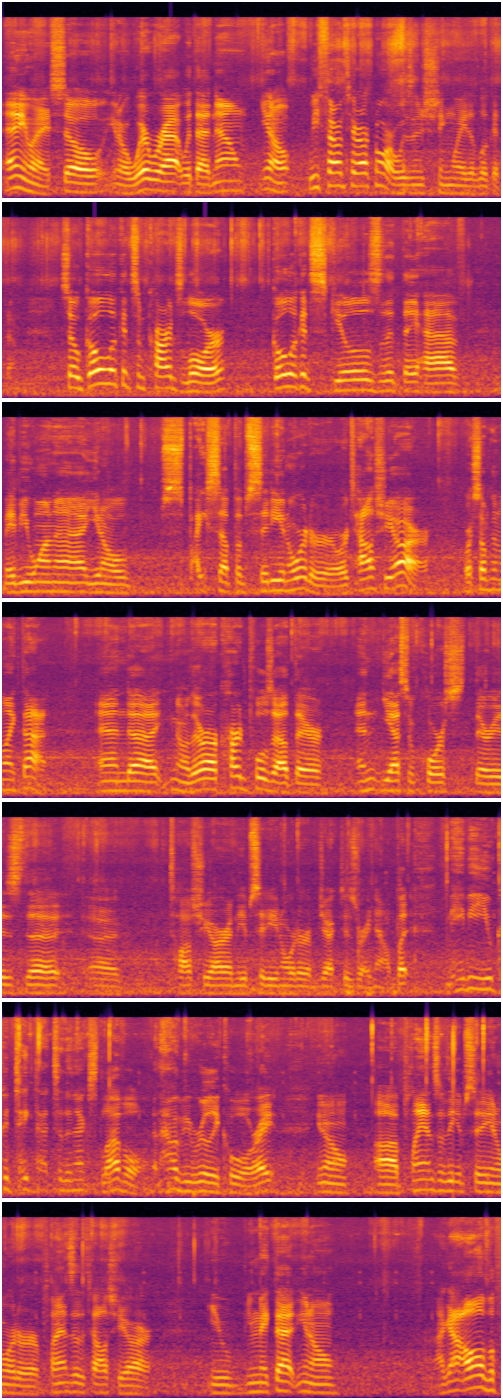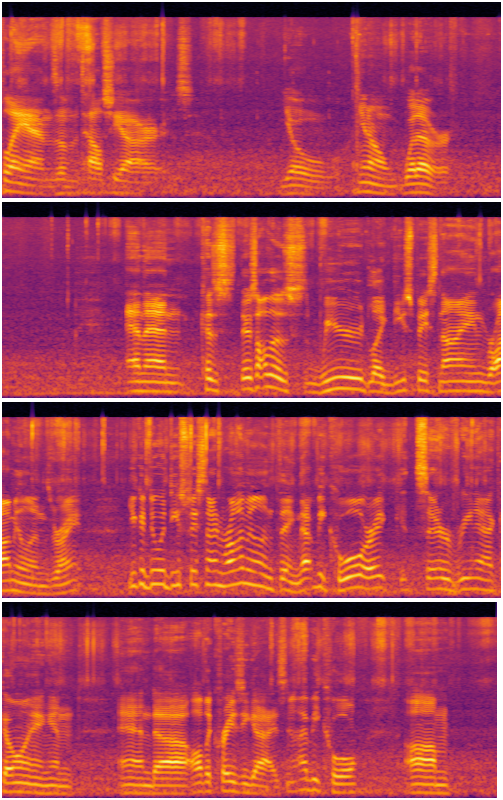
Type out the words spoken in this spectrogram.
Anyway, so, you know, where we're at with that now, you know, we found Terok Nor was an interesting way to look at them. So go look at some cards lore, go look at skills that they have. Maybe you want to, you know, spice up Obsidian Order or Tal Shiar or something like that. And, uh, you know, there are card pools out there. And yes, of course, there is the uh, Tal Shiar and the Obsidian Order objectives right now. But maybe you could take that to the next level, and that would be really cool, right? You know, uh, plans of the Obsidian Order or plans of the Tal Shiar. You you make that, you know. I got all the plans of the Tal Shiars. Yo, you know, whatever. And then, because there's all those weird, like, Deep Space Nine Romulans, right? You could do a Deep Space Nine Romulan thing. That'd be cool, right? Get Senator Vreenak going and and uh, all the crazy guys. You know, that'd be cool. Um,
